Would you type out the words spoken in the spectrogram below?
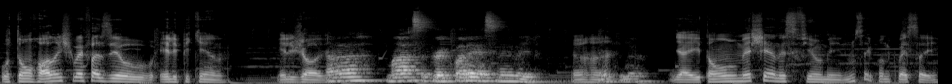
o Tom Holland vai fazer o ele pequeno, ele jovem. Ah, massa, pior que parece, né, velho? Aham. Uhum. E aí estão mexendo nesse filme, não sei quando que vai sair.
